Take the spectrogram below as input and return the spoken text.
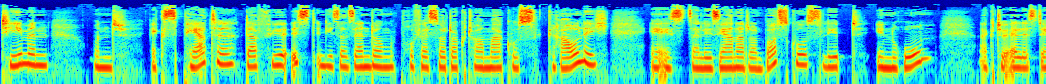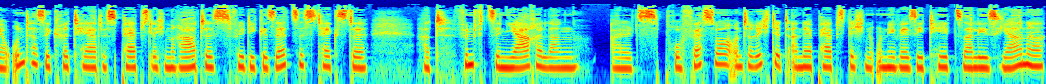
Themen und Experte dafür ist in dieser Sendung Professor Dr. Markus Graulich. Er ist Salesianer Don Boscos, lebt in Rom. Aktuell ist er Untersekretär des Päpstlichen Rates für die Gesetzestexte, hat 15 Jahre lang als Professor unterrichtet an der Päpstlichen Universität Salesiana,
